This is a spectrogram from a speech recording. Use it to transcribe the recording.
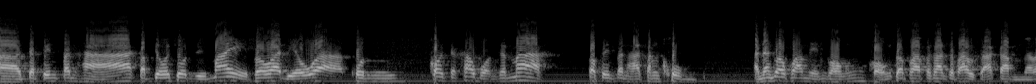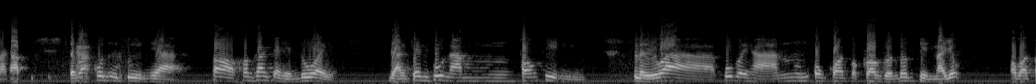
อ่าจะเป็นปัญหากับเยาวชนหรือไม่ เพราะว่าเดี๋ยวว่าคนก็จะเข้าบ่อนกันมาก ก็เป็นปัญหาสังคม อันนั้นก็ความเห็นของของสภาประธานสภาอุตสาหกรรมนะครับ แต่ว่าคนอื่นๆเนี่ย ก็ค่อนข้างจะเห็นด้วย อย่างเช่นผู้นำท้องถิ่น หรือว่าผู้บริหารองค์กรปกครองส่วนท้องถิ่นนายกอบต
